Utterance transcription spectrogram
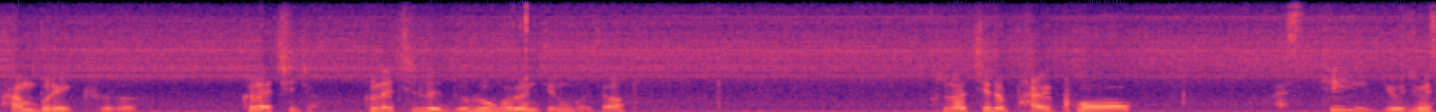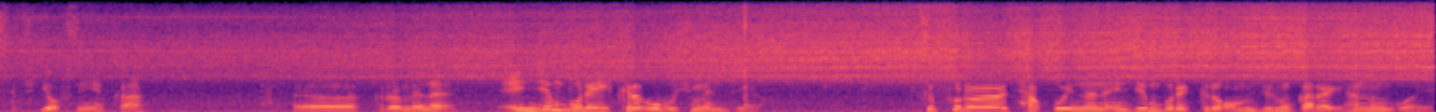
반브레이크, 클러치죠. 클러치를 누르고 던지는 거죠. 클러치를 밟고 아, 스틱 요즘에 스틱이 없으니까 어, 그러면은 엔진 브레이크라고 보시면 돼요 스프를 잡고 있는 엔진 브레이크를 엄지손가락에 하는 거예요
